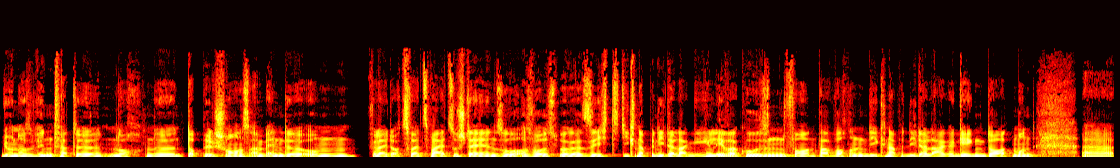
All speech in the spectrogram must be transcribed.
Jonas Wind hatte noch eine Doppelchance am Ende, um vielleicht auch 2-2 zu stellen, so aus Wolfsburger Sicht. Die knappe Niederlage gegen Leverkusen, vor ein paar Wochen die knappe Niederlage gegen Dortmund. Äh,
